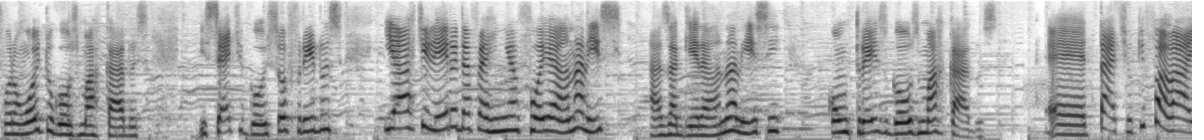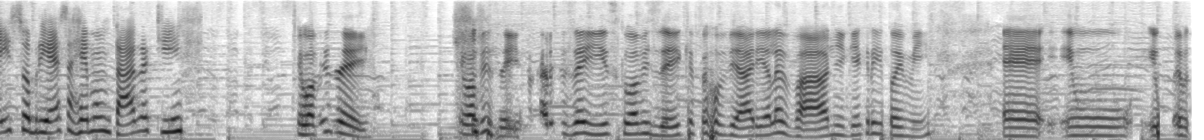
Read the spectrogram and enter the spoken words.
Foram oito gols marcados e sete gols sofridos. E a artilheira da Ferrinha foi a Analice, a zagueira Analice, com três gols marcados. É, Tati, o que falar aí sobre essa remontada aqui? Eu avisei. Eu avisei. Só quero dizer isso, que eu avisei que a Ferroviária ia levar, ninguém acreditou em mim. É, eu, eu, eu,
